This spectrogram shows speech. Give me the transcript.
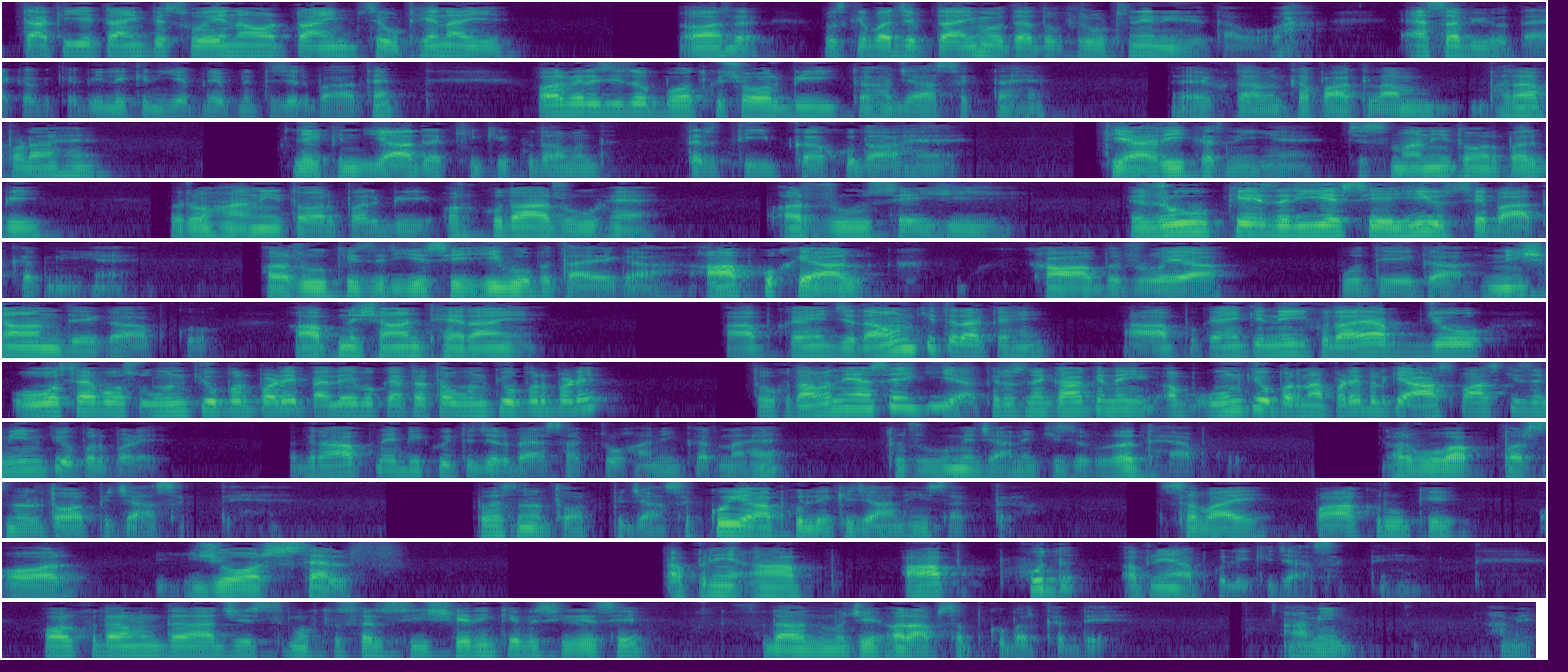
ताकि ये टाइम पे सोए ना और टाइम से उठे ना ये। और उसके बाद जब टाइम होता है तो फिर उठने नहीं देता वो। ऐसा भी होता है कभी कभी लेकिन ये अपने अपने तजर्बात हैं। और मेरे चीज़ों बहुत कुछ और भी कहा जा सकता है। खुदावंद का पाकलाम भरा पड़ा है, लेकिन याद रखें कि खुदावंद तरतीब का खुदा है, तैयारी करनी है, जिस्मानी तौर पर भी, रूहानी तौर पर भी, और खुदा रूह है, और रूह से ही, रूह के ज़रिए से ही उससे बात करनी है, और रूह के ज़रिए से ही वो बताएगा, आपको ख्याल, ख्वाब रोया वो देगा, निशान देगा आपको। आप निशान ठहराएँ। आप कहें जदाउन की तरह कहें। आप कहें कि नहीं खुदाया अब जो ओस है, वो उस ऊन के ऊपर पड़े। पहले वो कहता था, ऊन के ऊपर पड़े। तो खुदावन ने ऐसा ही किया। फिर उसने कहा कि नहीं, अब ऊन के ऊपर ना पड़े, बल्कि आसपास की ज़मीन के ऊपर पड़े। अगर आपने भी कोई तजर्बा ऐसा रूहानी करना है तो रूह में जाने की ज़रूरत है आपको। और वो आप पर्सनल तौर पे जा सकते हैं। पर्सनल तौर पे जा सकते कोई आपको लेके जा नहीं सकता। सवाए पाक रू के और योर सेल्फ अपने आप आप खुद अपने आप को लेके जा सकते हैं। और खुदावंद, आज इस मुख्तसर सी शेयरिंग के वसीले से खुदावंद मुझे और आप सबको बरकत दे। आमीन। आमीन।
